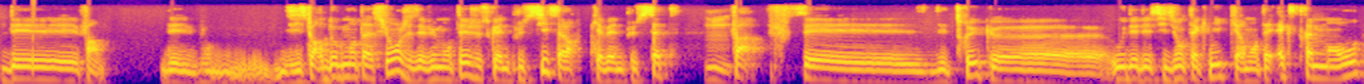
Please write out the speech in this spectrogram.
des, enfin, des, des, histoires d'augmentation, je les ai vues monter jusqu'à N plus 6 alors qu'il y avait N plus 7. Hmm. Enfin, c'est des trucs euh, ou des décisions techniques qui remontaient extrêmement haut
